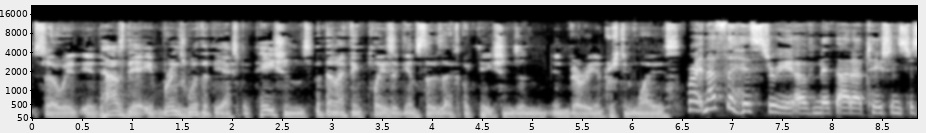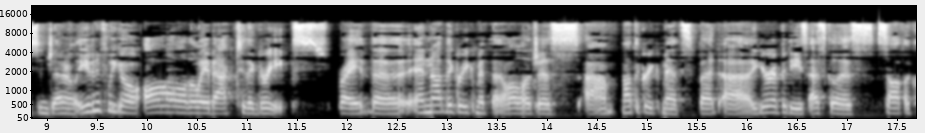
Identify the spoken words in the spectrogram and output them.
So it, it has the, it brings with it the expectations, but then I think plays against those expectations in, in very interesting ways. Right. And that's the history of myth adaptations just in general. Even if we go all the way back to the Greeks, right? The, and not the Greek mythologists, um, not the Greek myths, but, uh, Euripides, Aeschylus, Sophocles,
